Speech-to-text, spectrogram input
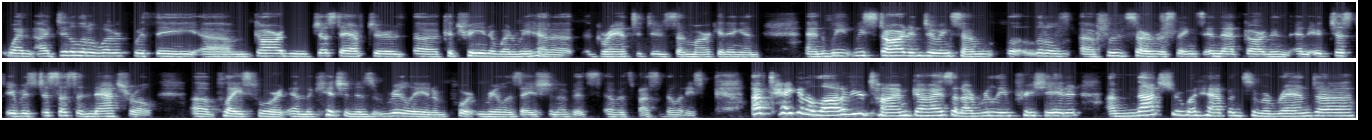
when i did a little work with the um, garden just after uh, katrina when we had a, a grant to do some marketing and and we we started doing some little uh, food service things in that garden and it just it was just such a natural uh, place for it, and the kitchen is really an important realization of its of its possibilities. I've taken a lot of your time, guys, and I really appreciate it. I'm not sure what happened to Miranda.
